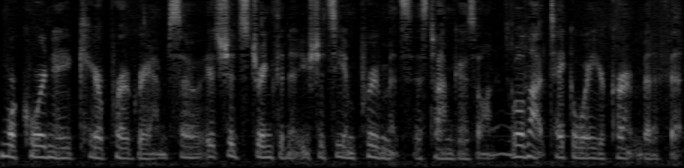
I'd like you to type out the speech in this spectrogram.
more coordinated care programs. So it should strengthen it. You should see improvements as time goes on. It will not take away your current benefit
